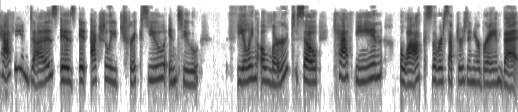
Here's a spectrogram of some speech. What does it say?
caffeine does is it actually tricks you into feeling alert. So caffeine blocks the receptors in your brain that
